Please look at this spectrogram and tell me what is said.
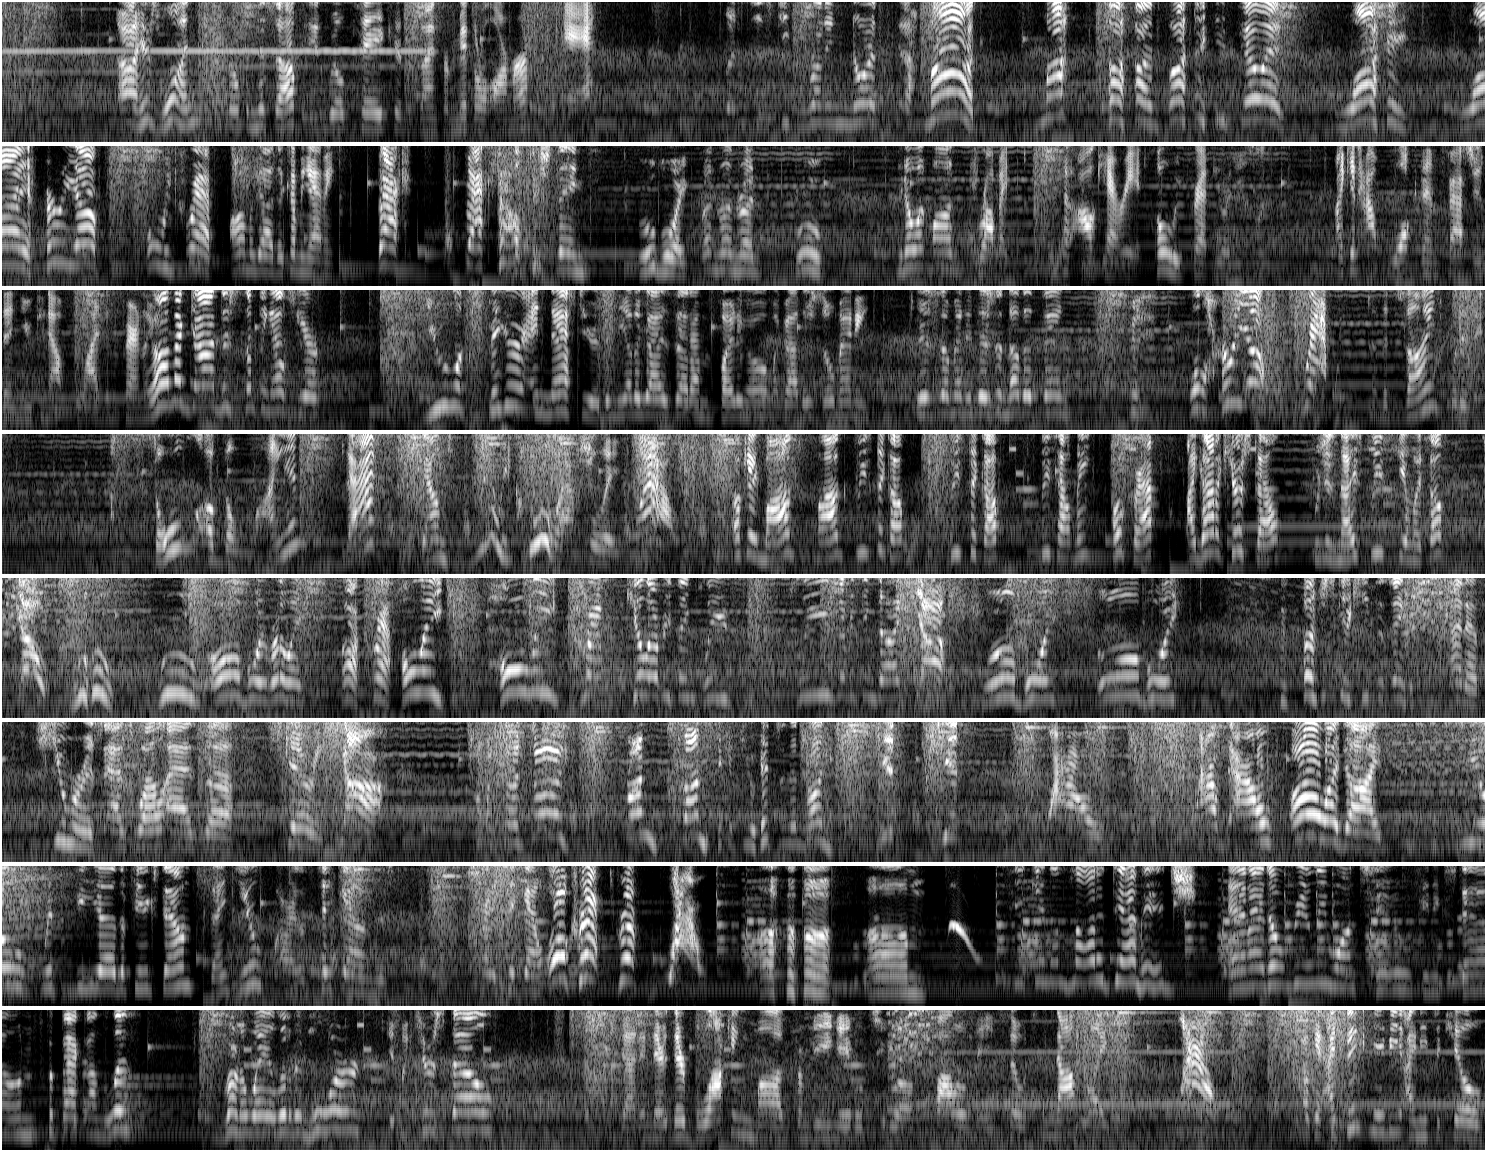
Uh, here's one. Let's open this up, and we'll take a design for mithril armor. Eh. Let's just keep running north. Uh, Mog! Mog! What are you doing? Why? Why? Hurry up! Holy crap! Oh my god, they're coming at me. Back! Back, foul fish things! Oh boy. Run, run, run. Ooh. You know what, Mog? Drop it. I'll carry it. Holy crap, you are useless. I can outwalk them faster than you can outfly them, apparently. Oh my god, there's something else here. You look bigger and nastier than the other guys that I'm fighting. Oh my god, there's so many. There's so many. There's another thing. well, hurry up! Crap! The design? What is it? A soul of the lion? That sounds really cool, actually. Wow. Okay, Mog. Mog, please pick up. Please pick up. Please help me. Oh crap. I got a cure spell which is nice. Please heal myself. Go! Woohoo! Woo! Oh boy, run away! Oh crap! Holy! Holy crap! Kill everything, please! Please, everything die! Yeah! Oh boy! Oh boy! I'm just gonna keep this in because it's kind of humorous as well as uh, scary. Yeah! Oh my god, die! Run! Run! Take a few hits and then run! Get! Get! Wow! Wow! ow! Oh, I died! Heal with the uh, the Phoenix down. Thank you. Alright, let's take down this. Try to take down. Oh, crap! Crap! Wow! Uh, um. Taking a lot of damage. And I don't really want to. Phoenix down. Put back on the list. Run away a little bit more. Get my cure spell. Oh my god, and they're, they're blocking Mog from being able to uh, follow me, so it's not like Wow! Okay, I think maybe I need to kill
